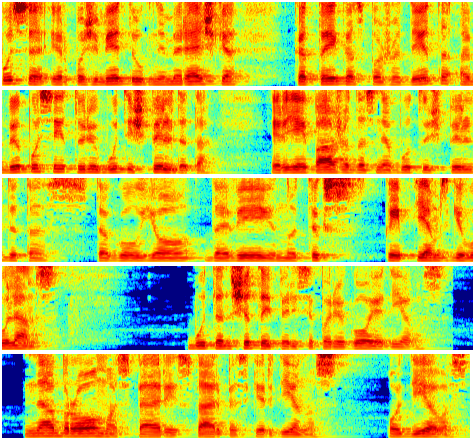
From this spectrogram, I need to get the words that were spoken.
pusę ir pažymėti ugnimi reiškia, kad tai, kas pažadėta, abipusiai turi būti išpildyta. Ir jei pažadas nebūtų išpildytas, tegul jo davėjai nutiks kaip tiems gyvuliams. Būtent šitaip ir įsipareigoja Dievas. Ne Abraomas pereis tarpės kerdienos, o Dievas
